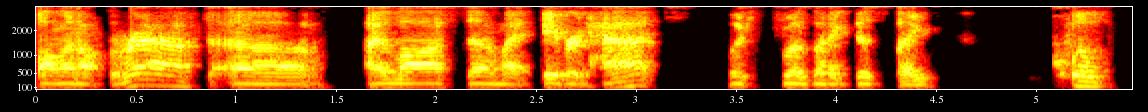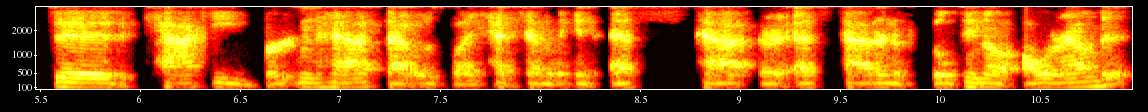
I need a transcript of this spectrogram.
falling off the raft, uh, I lost uh, my favorite hat, which was like this like quilted khaki Burton hat that was like had kind of like an S hat or S pattern of quilting all around it.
